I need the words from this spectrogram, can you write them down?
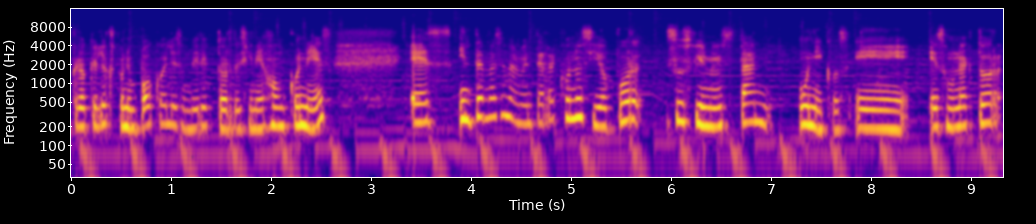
creo que lo expone un poco, él es un director de cine hongkonés es internacionalmente reconocido por sus filmes tan únicos. Eh, es un actor,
